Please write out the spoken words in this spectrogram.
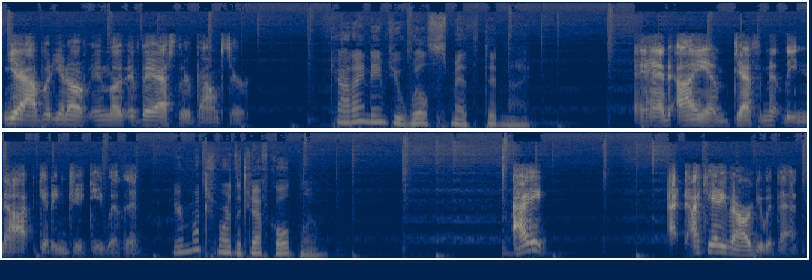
Yeah, but you know, if, if they ask their bouncer, God, I named you Will Smith, didn't I? and I am definitely not getting jiggy with it. You're much more the Jeff Goldblum. I, I, I can't even argue with that.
